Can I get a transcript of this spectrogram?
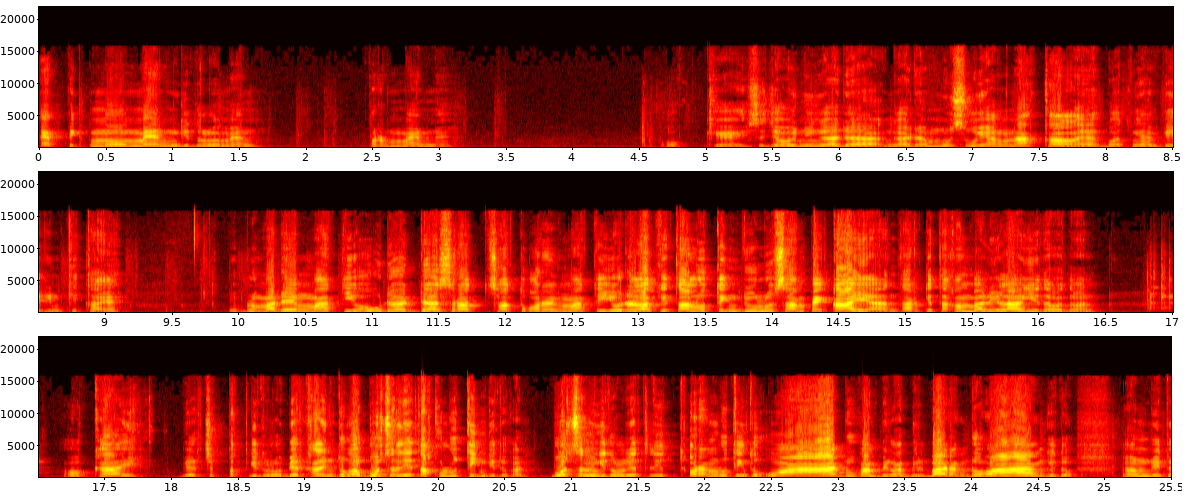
epic moment gitu loh men. Permen ya. Oke, sejauh ini nggak ada nggak ada musuh yang nakal ya buat ngampirin kita ya. Ini belum ada yang mati. Oh, udah ada serat, satu orang yang mati. Yaudahlah, kita looting dulu sampai kaya. Ntar kita kembali lagi, teman-teman. Oke, okay. biar cepet gitu loh. Biar kalian tuh nggak bosan lihat aku looting gitu kan. Bosan gitu loh lihat orang looting tuh. Waduh, ngambil-ngambil barang doang gitu. Yang itu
